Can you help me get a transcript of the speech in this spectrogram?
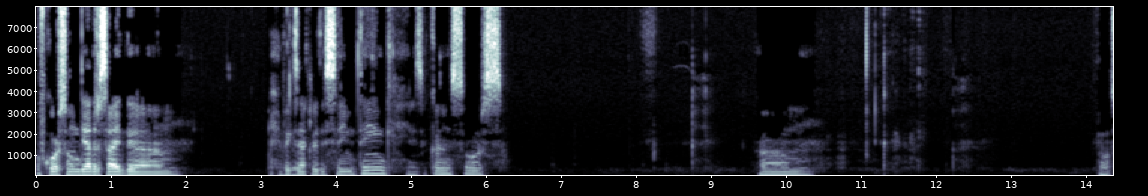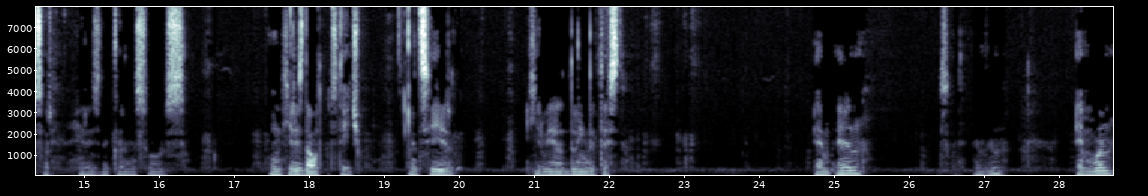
Of course on the other side um, have exactly the same thing. Here's a current source. Um, oh sorry. Here is the current source. And here is the output stage. Let's here here we are doing the test mn mn m1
